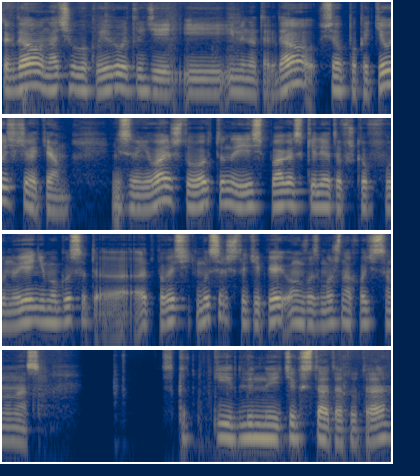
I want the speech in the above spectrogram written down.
тогда он начал эвакуировать людей, и именно тогда все покатилось к чертям. Не сомневаюсь, что у Ортона есть пара скелетов в шкафу, но я не могу а, отбросить мысль, что теперь он, возможно, охотится на нас. Какие длинные текста-то тут, а?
